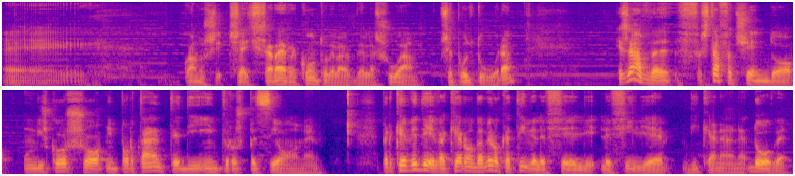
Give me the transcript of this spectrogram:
eh, quando ci sarà il racconto della, della sua sepoltura, Esav sta facendo un discorso importante di introspezione, perché vedeva che erano davvero cattive le, figli, le figlie di Canaan, dove?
